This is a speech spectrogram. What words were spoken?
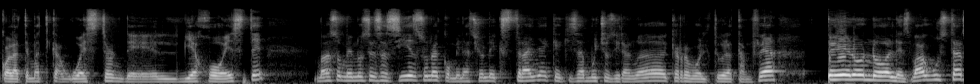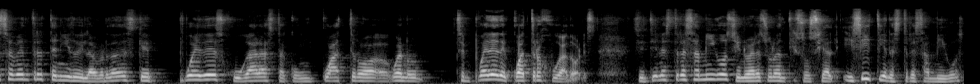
con la temática Western del viejo oeste. Más o menos es así, es una combinación extraña que quizá muchos dirán, ah, qué revoltura tan fea, pero no les va a gustar, se ve entretenido y la verdad es que puedes jugar hasta con cuatro, bueno, se puede de cuatro jugadores. Si tienes tres amigos, si no eres un antisocial y si tienes tres amigos,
